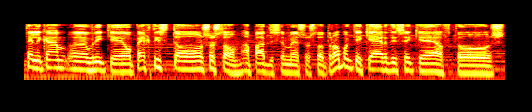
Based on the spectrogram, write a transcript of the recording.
Τελικά ε, βρήκε ο παίχτης το σωστό. Απάντησε με σωστό τρόπο και κέρδισε και αυτός.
